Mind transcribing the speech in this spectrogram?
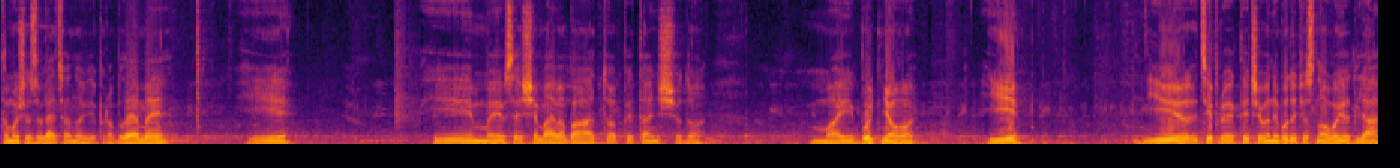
тому що з'являються нові проблеми. І, і ми все ще маємо багато питань щодо майбутнього. І, і ці проекти, чи вони будуть основою для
